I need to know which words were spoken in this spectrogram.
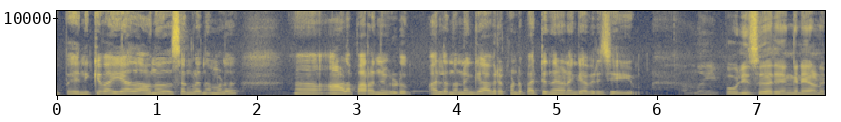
അപ്പോൾ എനിക്ക് വയ്യാതാവുന്ന ദിവസങ്ങളിൽ നമ്മൾ ആളെ പറഞ്ഞു വിടും. അല്ലെന്നുണ്ടെങ്കിൽ അവരെ കൊണ്ട് പറ്റുന്നതാണെങ്കിൽ അവർ ചെയ്യും. അന്ന് ഈ പോലീസുകാരെ എങ്ങനെയാണ്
